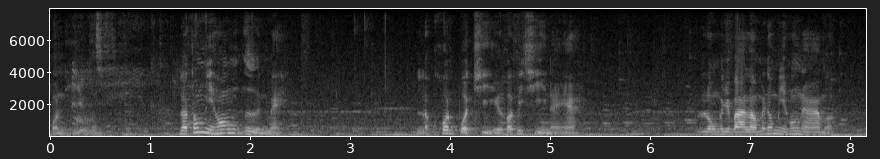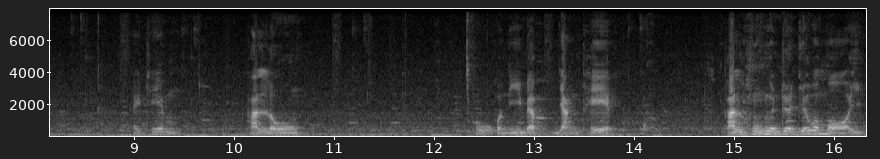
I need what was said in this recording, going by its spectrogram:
คนหิว เราต้องมีห้องอื่นไหม แล้วคนปวดฉี่เขาไปฉี่ไหนอะโรงพยาบาลเราไม่ต้องมีห้องน้ำเหรอ ไอเทม พันโลงโห คนนี้แบบอย่างเทพ พันโลงเงินเดือนเยอะกว่าหมออีก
